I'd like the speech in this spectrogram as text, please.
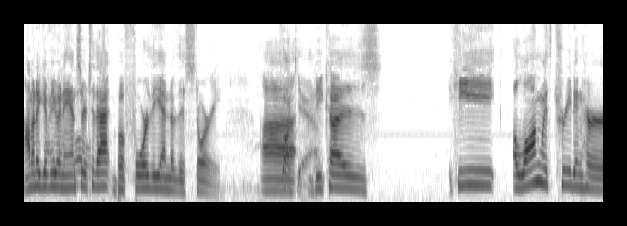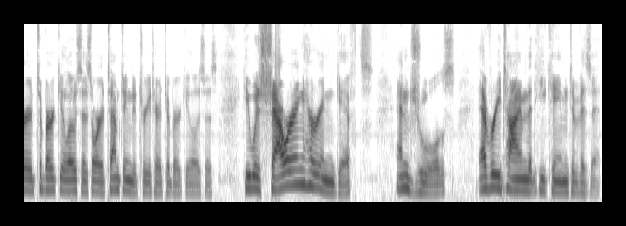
I'm going to give you an answer to that before the end of this story. Uh, Fuck yeah. Because he, along with treating her tuberculosis or attempting to treat her tuberculosis, he was showering her in gifts and jewels every time that he came to visit.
